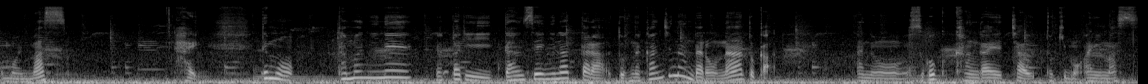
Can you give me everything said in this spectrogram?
思います。はい。でもたまにねやっぱり男性になったらどんな感じなんだろうなとかあのすごく考えちゃう時もあります。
